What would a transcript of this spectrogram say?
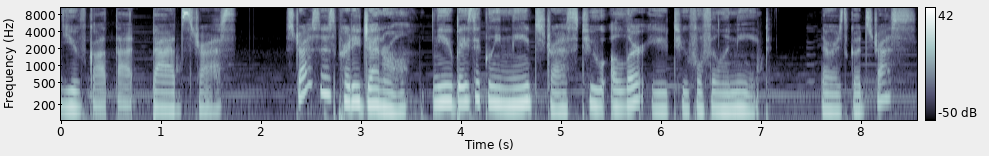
you've got that bad stress. Stress is pretty general. You basically need stress to alert you to fulfill a need. There is good stress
